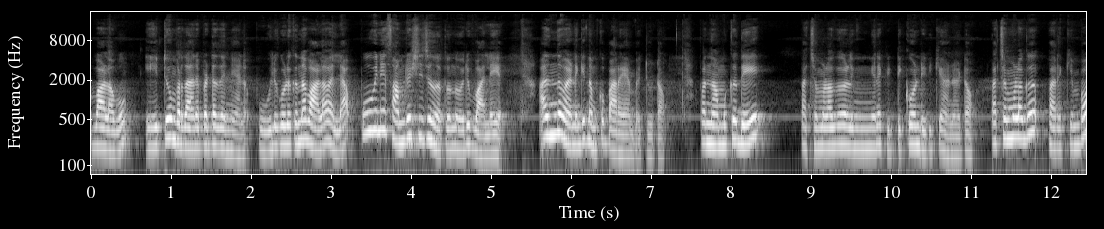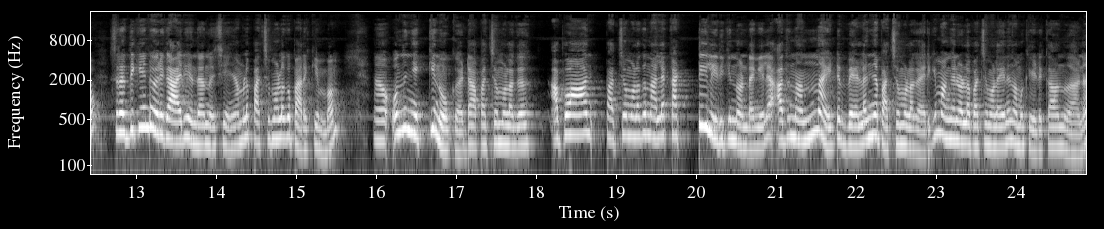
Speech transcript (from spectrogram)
വളവും ഏറ്റവും പ്രധാനപ്പെട്ടത് തന്നെയാണ്. പൂവിൽ കൊടുക്കുന്ന വളമല്ല പൂവിനെ സംരക്ഷിച്ച് നിർത്തുന്ന ഒരു വലയം. അതെന്ന് വേണമെങ്കിൽ നമുക്ക് പറയാൻ പറ്റൂ കേട്ടോ അപ്പം നമുക്ക് ദേ പച്ചമുളകുകൾ ഇങ്ങനെ കിട്ടിക്കൊണ്ടിരിക്കുകയാണ് കേട്ടോ. പച്ചമുളക് പറിക്കുമ്പോൾ ശ്രദ്ധിക്കേണ്ട ഒരു കാര്യം എന്താണെന്ന് വെച്ച് കഴിഞ്ഞാൽ നമ്മൾ പച്ചമുളക് പറിക്കുമ്പം ഒന്ന് ഞെക്കി നോക്കുക കേട്ടോ ആ പച്ചമുളക്. അപ്പോൾ ആ പച്ചമുളക് നല്ല കട്ടിയിലിരിക്കുന്നുണ്ടെങ്കിൽ അത് നന്നായിട്ട് വിളഞ്ഞ പച്ചമുളകായിരിക്കും. അങ്ങനെയുള്ള പച്ചമുളകിനെ നമുക്ക് എടുക്കാവുന്നതാണ്.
